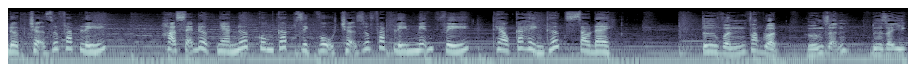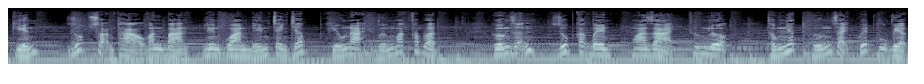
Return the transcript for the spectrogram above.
được trợ giúp pháp lý. Họ sẽ được nhà nước cung cấp dịch vụ trợ giúp pháp lý miễn phí theo các hình thức sau đây. Tư vấn pháp luật, hướng dẫn, đưa ra ý kiến, giúp soạn thảo văn bản liên quan đến tranh chấp, khiếu nại vướng mắc pháp luật, hướng dẫn giúp các bên hòa giải, thương lượng, thống nhất hướng giải quyết vụ việc,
